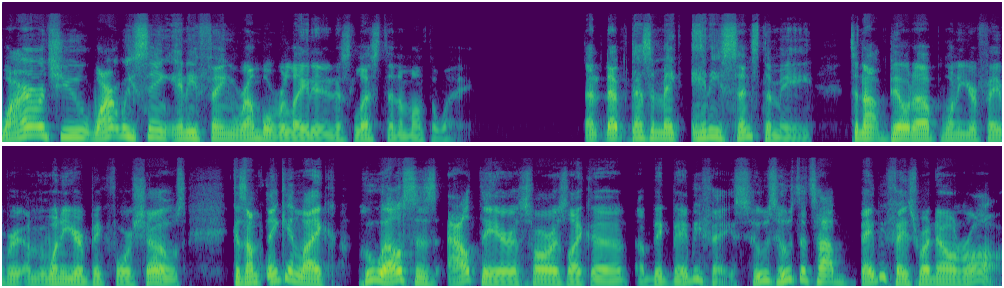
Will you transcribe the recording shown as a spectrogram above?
Why aren't you? Why aren't we seeing anything Rumble related and it's less than a month away? That that doesn't make any sense to me to not build up one of your favorite, I mean, one of your big four shows because I'm thinking like who else is out there as far as like a, a big baby face? Who's who's the top baby face right now on Raw?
